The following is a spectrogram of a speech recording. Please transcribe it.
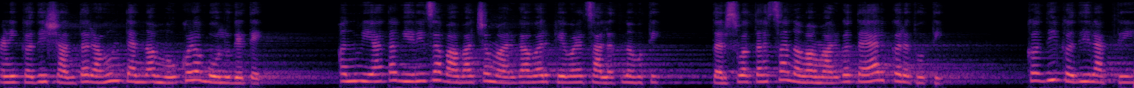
आणि कधी शांत राहून त्यांना मोकळं बोलू देते. अन्वी आता गिरीजा बाबाच्या मार्गावर केवळ चालत नव्हती तर स्वतःचा नवा मार्ग तयार करत होती. कधी कधी रात्री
